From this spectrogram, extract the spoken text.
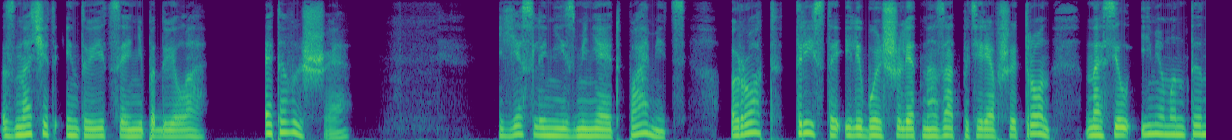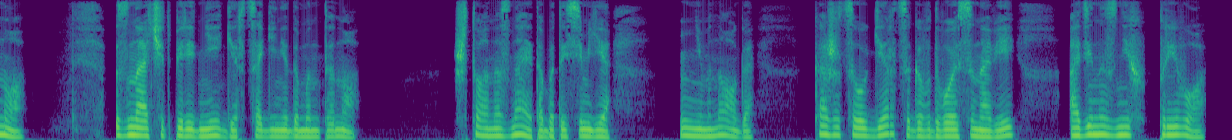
Значит, интуиция не подвела. Это высшее. Если не изменяет память, род, 300 или больше лет назад потерявший трон, носил имя Монтено. Значит, перед ней герцогиня де Монтено. Что она знает об этой семье? Немного. Кажется, у герцогов двое сыновей, один из них — Приво.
